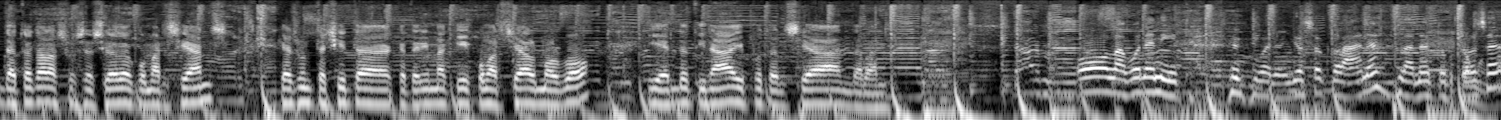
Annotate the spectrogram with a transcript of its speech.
de tota l'associació de comerciants que és un teixit eh, que tenim aquí comercial molt bo i hem de tirar i potenciar endavant. Hola, bona nit. Bueno, jo sóc l'Anna, l'Anna Tortosa,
